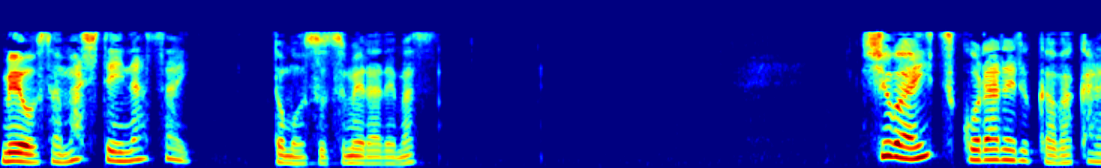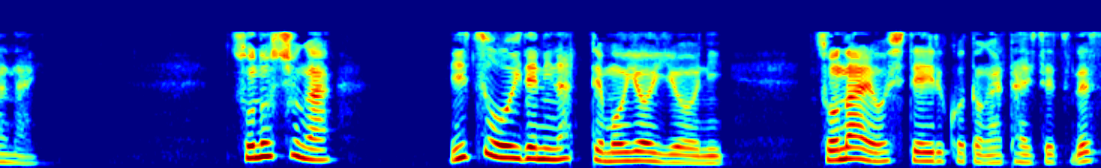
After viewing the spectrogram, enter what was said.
目を覚ましていなさい、とも勧められます。主はいつ来られるかわからない。その主がいつおいでになってもよいように備えをしていることが大切です。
